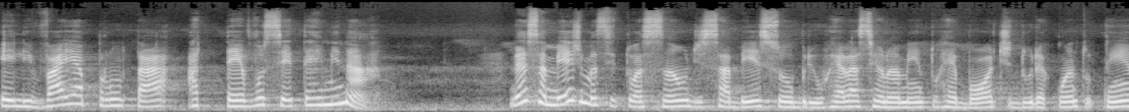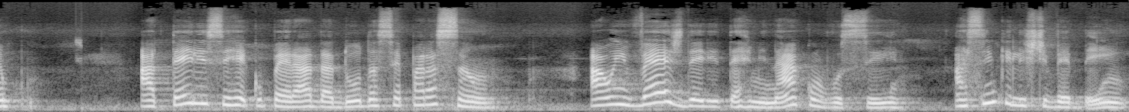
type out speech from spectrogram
Ele vai aprontar até você terminar. Nessa mesma situação de saber sobre o relacionamento rebote dura quanto tempo, até ele se recuperar da dor da separação. Ao invés dele terminar com você, assim que ele estiver bem,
